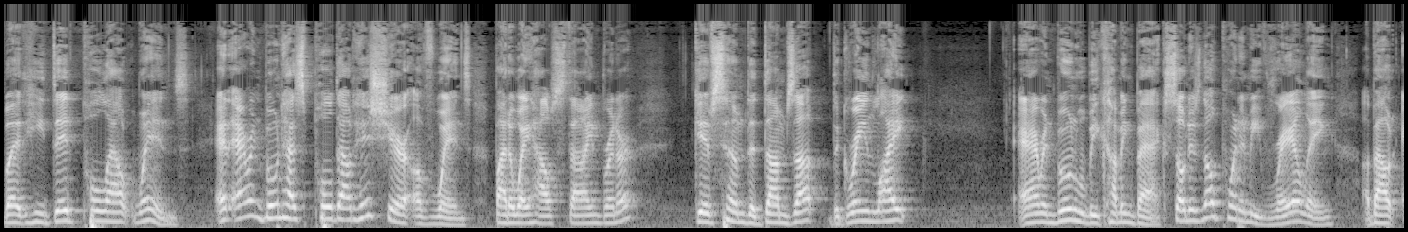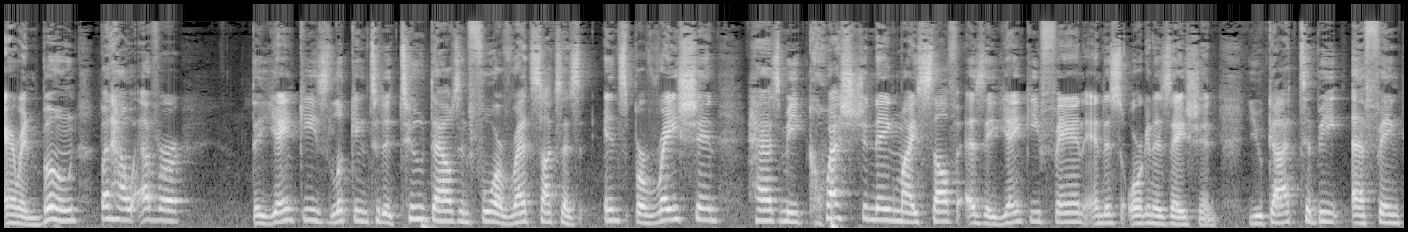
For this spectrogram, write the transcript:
but he did pull out wins. And Aaron Boone has pulled out his share of wins. By the way, Hal Steinbrenner gives him the thumbs up, the green light. Aaron Boone will be coming back. So there's no point in me railing about Aaron Boone, but however, the Yankees looking to the 2004 Red Sox as inspiration has me questioning myself as a Yankee fan and this organization. You got to be effing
